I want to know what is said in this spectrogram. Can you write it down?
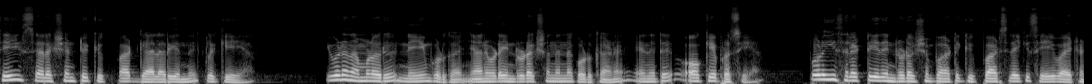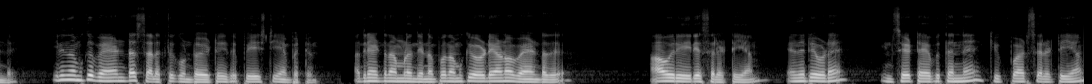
save selection to quick part gallery എന്ന് ക്ലിക്ക് ചെയ്യാം ഇവിടെ നമ്മളൊരു നെയിം കൊടുക്കുക. ഞാനിവിടെ ഇൻട്രൊഡക്ഷൻ തന്നെ കൊടുക്കുകയാണ്. എന്നിട്ട് ഓക്കെ പ്രസ് ചെയ്യാം ഇപ്പോൾ ഈ സെലക്ട് ചെയ്ത ഇൻട്രൊഡക്ഷൻ പാർട്ട് ക്യുക്ക് പാർട്സിലേക്ക് സേവ് ആയിട്ടുണ്ട്. ഇനി നമുക്ക് വേണ്ട സ്ഥലത്ത് കൊണ്ടുപോയിട്ട് ഇത് പേസ്റ്റ് ചെയ്യാൻ പറ്റും. അതിനായിട്ട് നമ്മൾ എന്ത് ചെയ്യണം? അപ്പോൾ നമുക്ക് എവിടെയാണോ വേണ്ടത് ആ ഒരു ഏരിയ സെലക്ട് ചെയ്യാം. എന്നിട്ട് ഇവിടെ ഇൻസൈഡ് ടൈപ്പ് തന്നെ ക്യുക്ക് പാർട്ട് സെലക്ട് ചെയ്യാം.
